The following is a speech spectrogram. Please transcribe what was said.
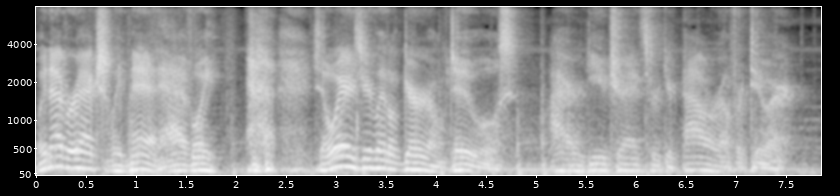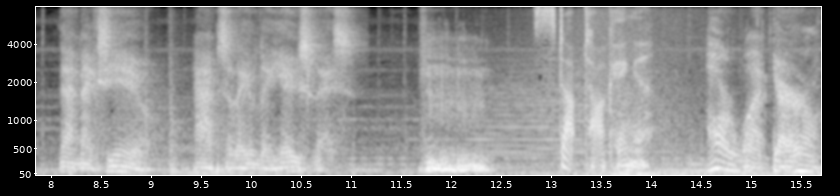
We never actually met, have we? so where's your little girl, Jules? I heard you transferred your power over to her. That makes you absolutely useless. Hmm. Stop talking. Or what, girl?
